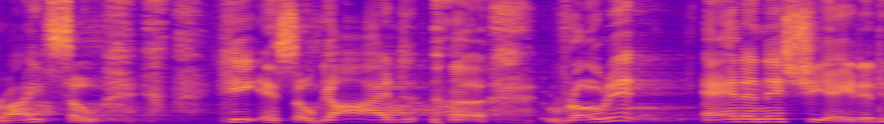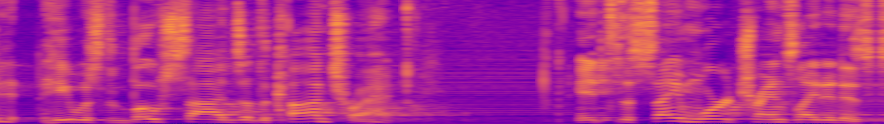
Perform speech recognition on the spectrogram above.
right? So he and so God wrote it and initiated it. He was the both sides of the contract. It's the same word translated as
